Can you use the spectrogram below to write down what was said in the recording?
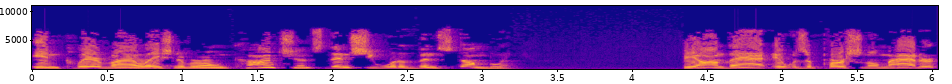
in clear violation of her own conscience, then she would have been stumbling. Beyond that, it was a personal matter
